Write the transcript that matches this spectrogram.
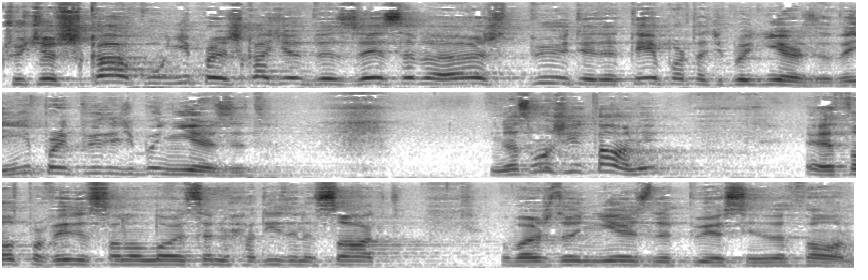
Kështu që shkaku, një prej shkaqeve të vesveseve është pyetjet e tepërta që bëjnë njerëzit dhe një prej pyetjeve që bëjnë njerëzit. Na mëson shejtani e thot profetit sallallahu alajhi wasallam në hadithin e saktë, vazhdon njerëzit dhe pyesin dhe thon:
